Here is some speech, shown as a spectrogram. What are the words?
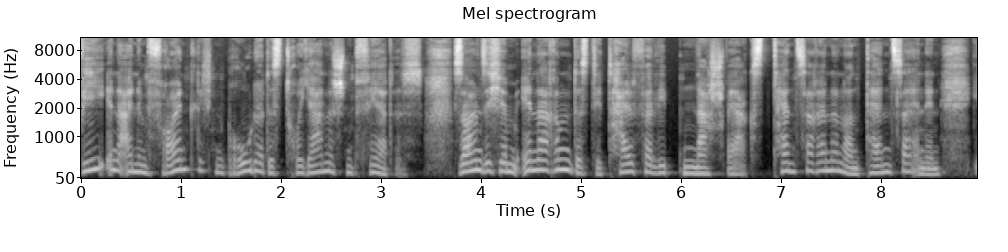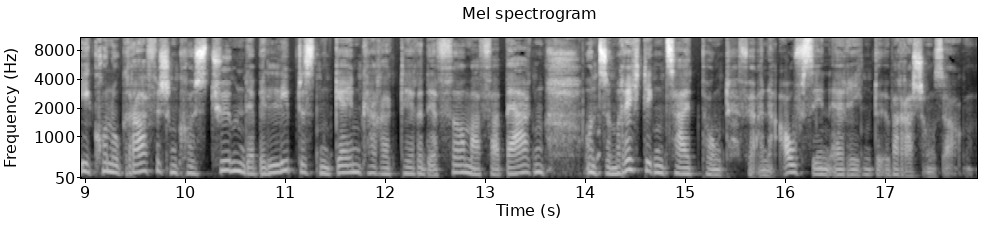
Wie in einem freundlichen Bruder des trojanischen Pferdes sollen sich im Inneren des detailverliebten Naschwerks Tänzerinnen und Tänzer in den ikonografischen Kostümen der beliebtesten Game-Charaktere der Firma verbergen und zum richtigen Zeitpunkt für eine aufsehenerregende Überraschung sorgen.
